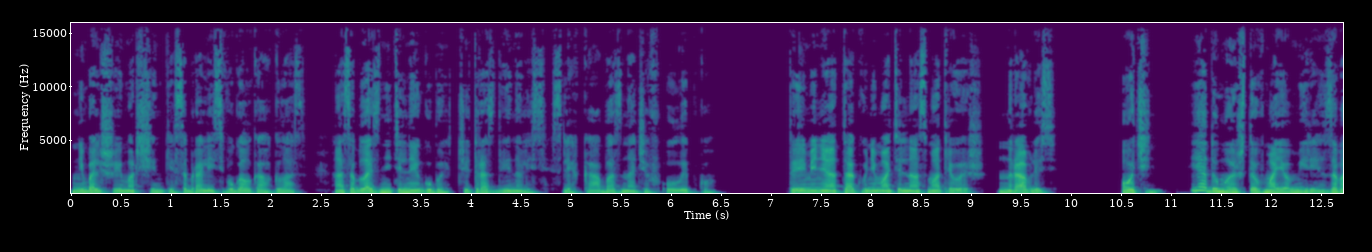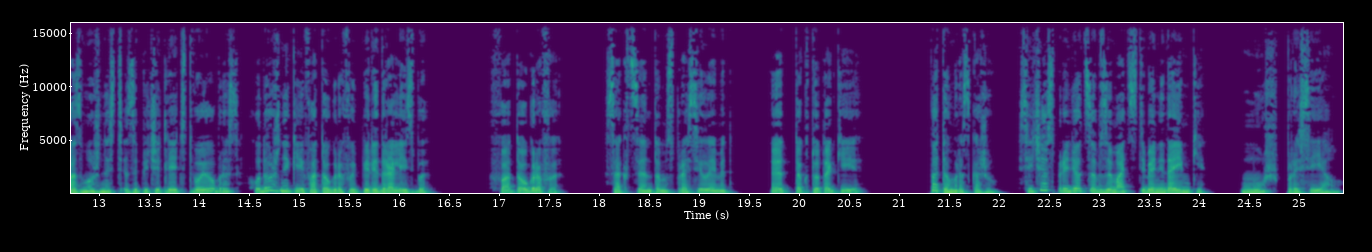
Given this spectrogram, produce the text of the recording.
Небольшие морщинки собрались в уголках глаз, а соблазнительные губы чуть раздвинулись, слегка обозначив улыбку. «Ты меня так внимательно осматриваешь. Нравлюсь?» «Очень. Я думаю, что в моем мире за возможность запечатлеть твой образ художники и фотографы передрались бы». «Фотографы?» — с акцентом спросил Эммет. «Это кто такие?» Потом расскажу. Сейчас придется взымать с тебя недоимки». Муж просиял.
